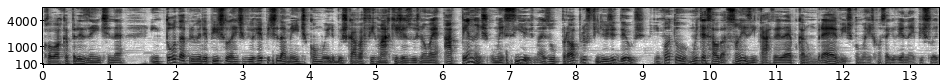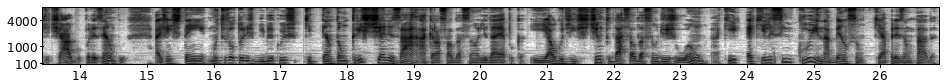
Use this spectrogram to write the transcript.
coloca presente, né? Em toda a primeira epístola, a gente viu repetidamente como ele buscava afirmar que Jesus não é apenas o Messias, mas o próprio Filho de Deus. Enquanto muitas saudações em cartas da época eram breves, como a gente consegue ver na epístola de Tiago, por exemplo, a gente tem muitos autores bíblicos que tentam cristianizar aquela saudação ali da época. E algo de instinto da saudação de João aqui é que ele se inclui na bênção que é apresentada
